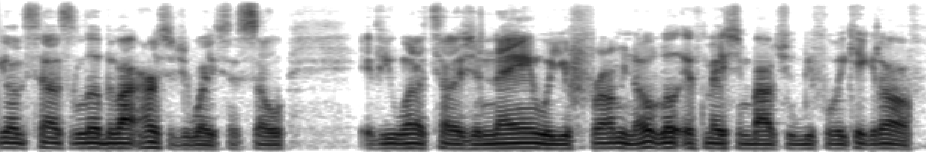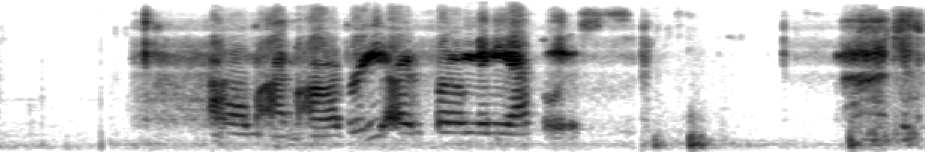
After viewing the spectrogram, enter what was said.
gonna tell us a little bit about her situation. So, if you want to tell us your name, where you're from, you know, a little information about you before we kick it off. Um, I'm Aubrey. I'm from Minneapolis. Just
